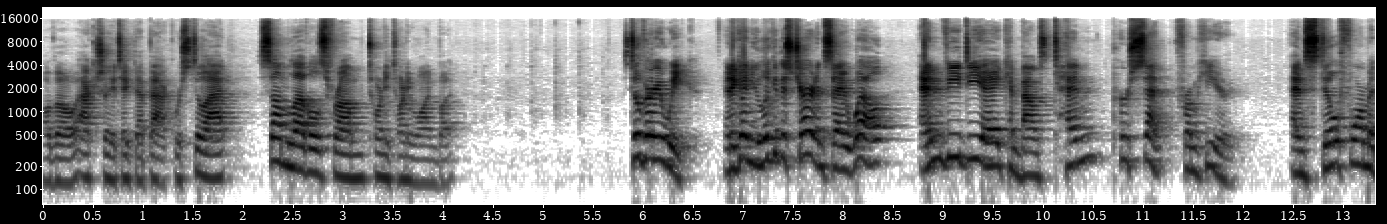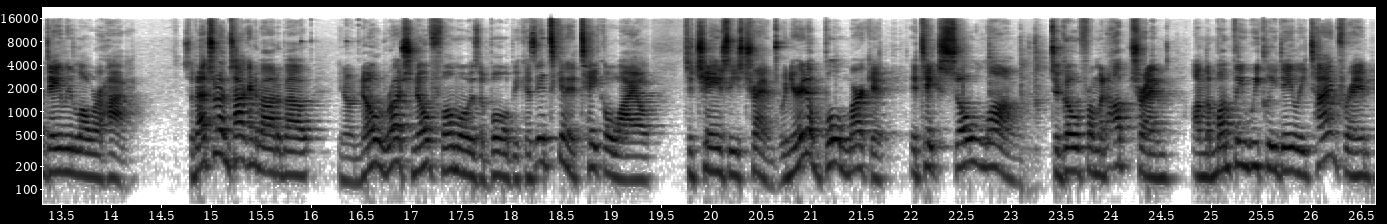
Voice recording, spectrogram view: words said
Although actually I take that back. We're still at some levels from 2021, but still very weak. And again, you look at this chart and say, well, NVDA can bounce 10% from here and still form a daily lower high. So that's what I'm talking about about, you know, no rush, no FOMO as a bull because it's going to take a while to change these trends. When you're in a bull market, it takes so long to go from an uptrend on the monthly, weekly, daily time frame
